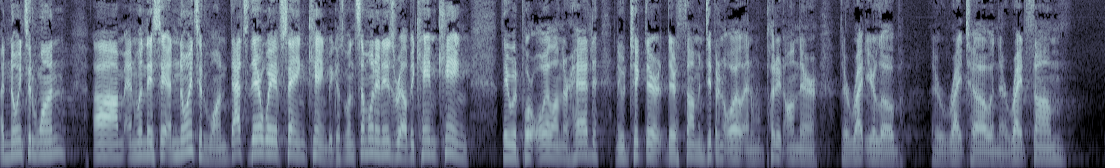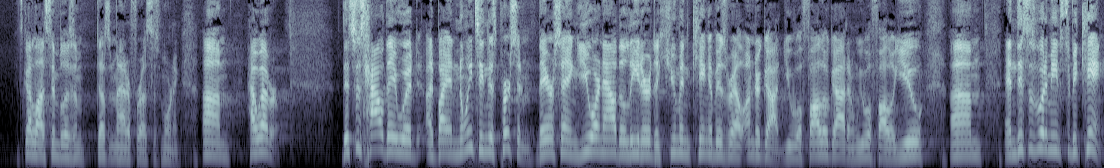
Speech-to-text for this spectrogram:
anointed one. Um, and when they say anointed one, that's their way of saying king. Because when someone in Israel became king, they would pour oil on their head, and they would take their, their thumb and dip it in oil and put it on their, their right earlobe, their right toe, and their right thumb. It's got a lot of symbolism. Doesn't matter for us this morning. Um, however, this is how they would, uh, by anointing this person, they are saying, You are now the leader, the human king of Israel under God. You will follow God, and we will follow you. Um, and this is what it means to be king.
